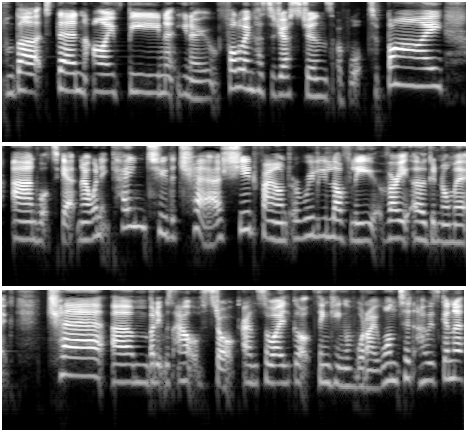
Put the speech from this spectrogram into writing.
but then I've been, you know, following her suggestions of what to buy and what to get. Now, when it came to the chair, she had found a really lovely, very ergonomic chair, um, but it was out of stock. And so I got thinking of what I wanted. I was going to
